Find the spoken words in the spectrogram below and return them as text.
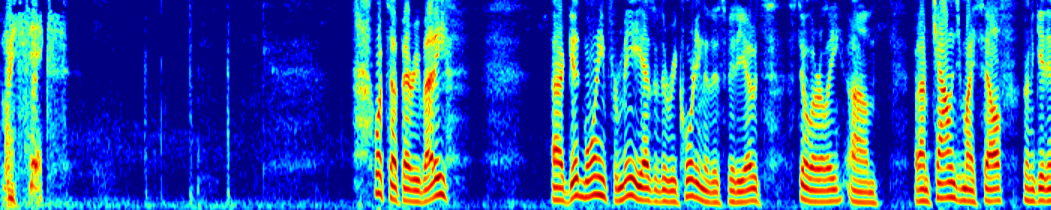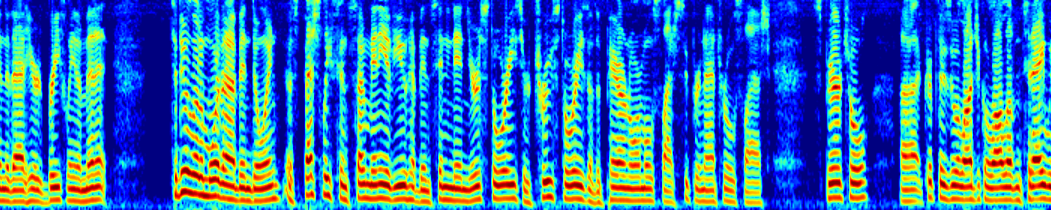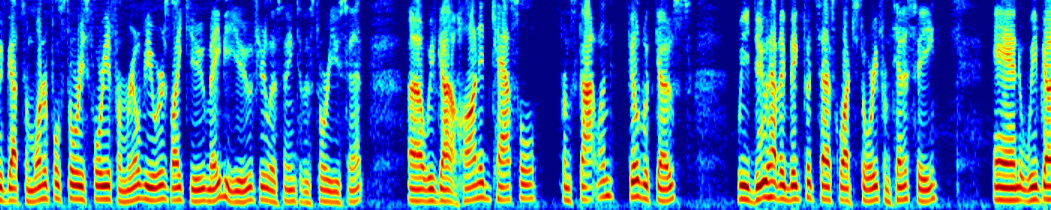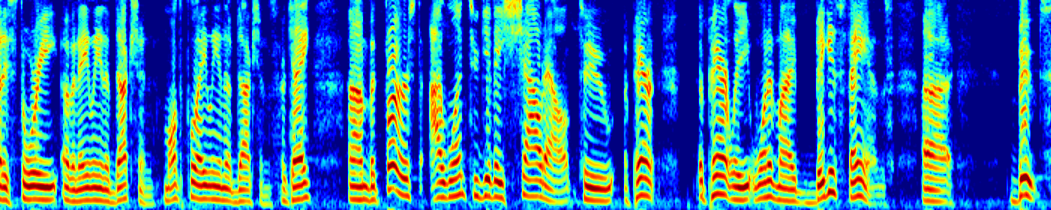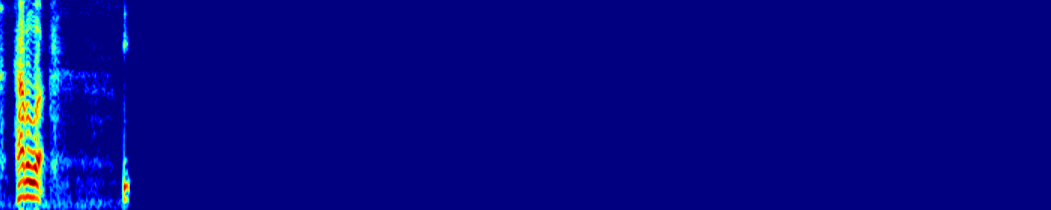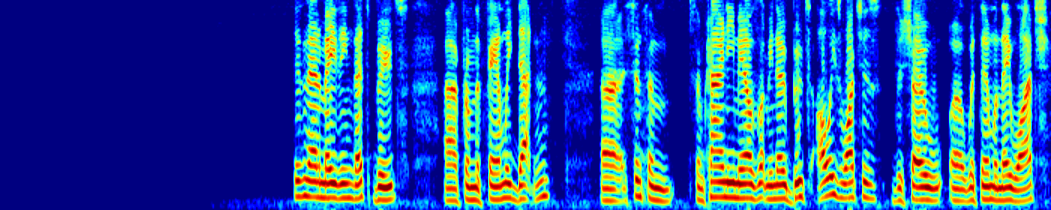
get my six. What's up, everybody? Uh, good morning for me as of the recording of this video. It's still early, um, but I'm challenging myself. Going to get into that here briefly in a minute to do a little more than I've been doing, especially since so many of you have been sending in your stories, your true stories of the paranormal slash supernatural slash spiritual, uh, cryptozoological, all of them. Today, we've got some wonderful stories for you from real viewers like you, maybe you, if you're listening to the story you sent. Uh, we've got a haunted castle from Scotland filled with ghosts. We do have a Bigfoot Sasquatch story from Tennessee and we've got a story of an alien abduction, multiple alien abductions. Okay. Um, but first, I want to give a shout out to apparent, apparently one of my biggest fans, uh, Boots. Have a look. Isn't that amazing? That's Boots uh, from the family Dutton. Uh, sent some some kind emails. Let me know. Boots always watches the show uh, with them when they watch.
